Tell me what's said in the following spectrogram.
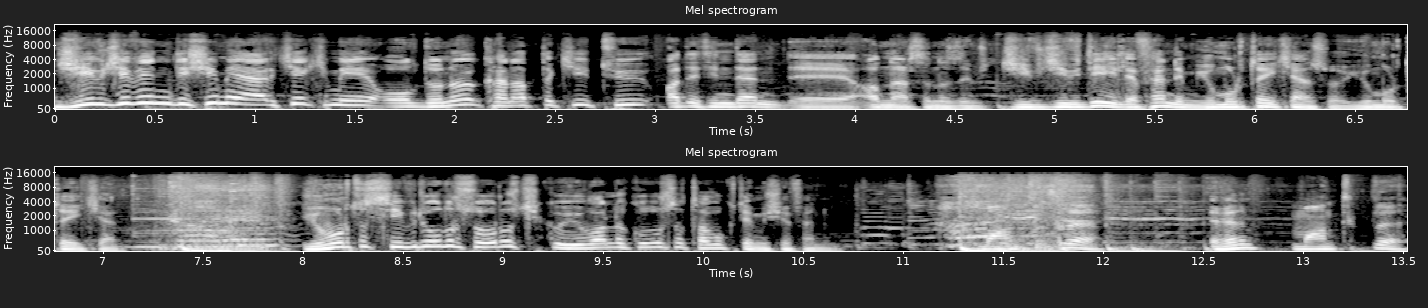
Civcivin dişi mi erkek mi olduğunu kanattaki tüy adetinden e, anlarsınız demiş. Civciv değil efendim yumurtayken soy yumurtayken. Yumurta sivri olursa horoz çıkıyor yuvarlak olursa tavuk demiş efendim. Mantıklı. Efendim? Mantıklı.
